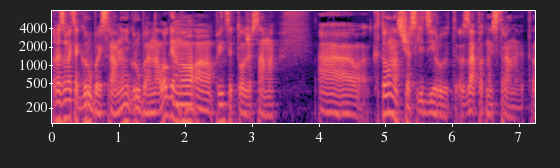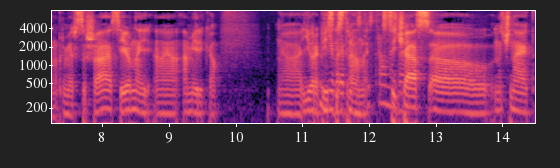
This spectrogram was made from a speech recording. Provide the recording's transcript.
разумеется, грубое сравнение, грубая аналогия, но принцип тот же самый. Кто у нас сейчас лидирует? Западные страны. Это, например, США, Северная Америка, европейские, европейские страны. страны. Сейчас да. начинает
